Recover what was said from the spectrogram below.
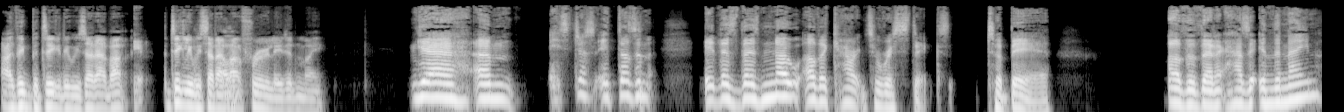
I think particularly we said that about particularly we said that about Früli, didn't we? Yeah, um it's just it doesn't it there's there's no other characteristics to beer other than it has it in the name.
